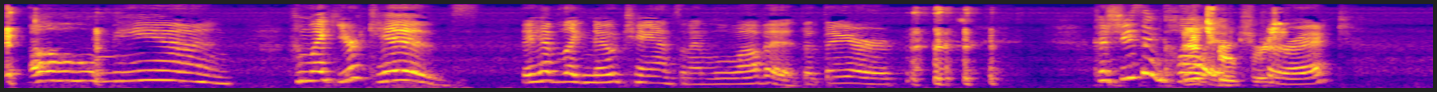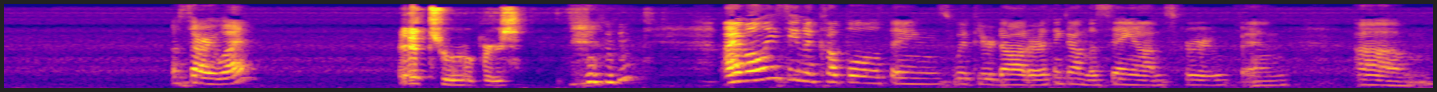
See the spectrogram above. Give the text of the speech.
you Oh man. I'm like, your kids. They have like no chance, and I love it that they are. Because she's in college, correct? Oh, sorry, what? they're troopers I've only seen a couple things with your daughter, I think on the seance group, and um,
